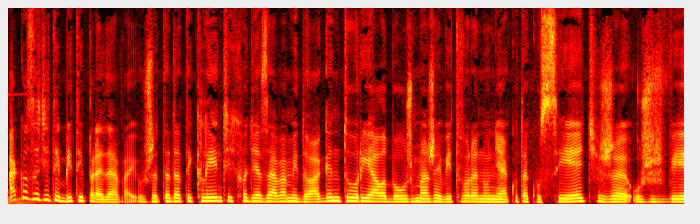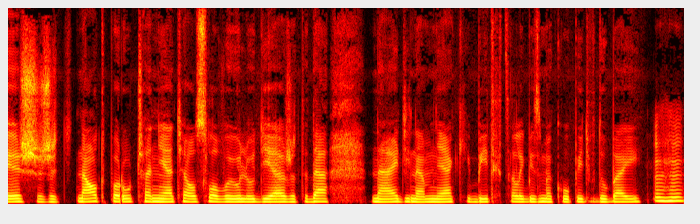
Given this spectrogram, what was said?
Ako sa ti tie byty predávajú? Že teda tí klienti chodia za vami do agentúry, alebo už máš aj vytvorenú nejakú takú sieť, že už vieš, že na odporúčania ťa oslovujú ľudia, že teda nájdi nám nejaký byt, chceli by sme kúpiť v Dubaji? Uh-huh.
